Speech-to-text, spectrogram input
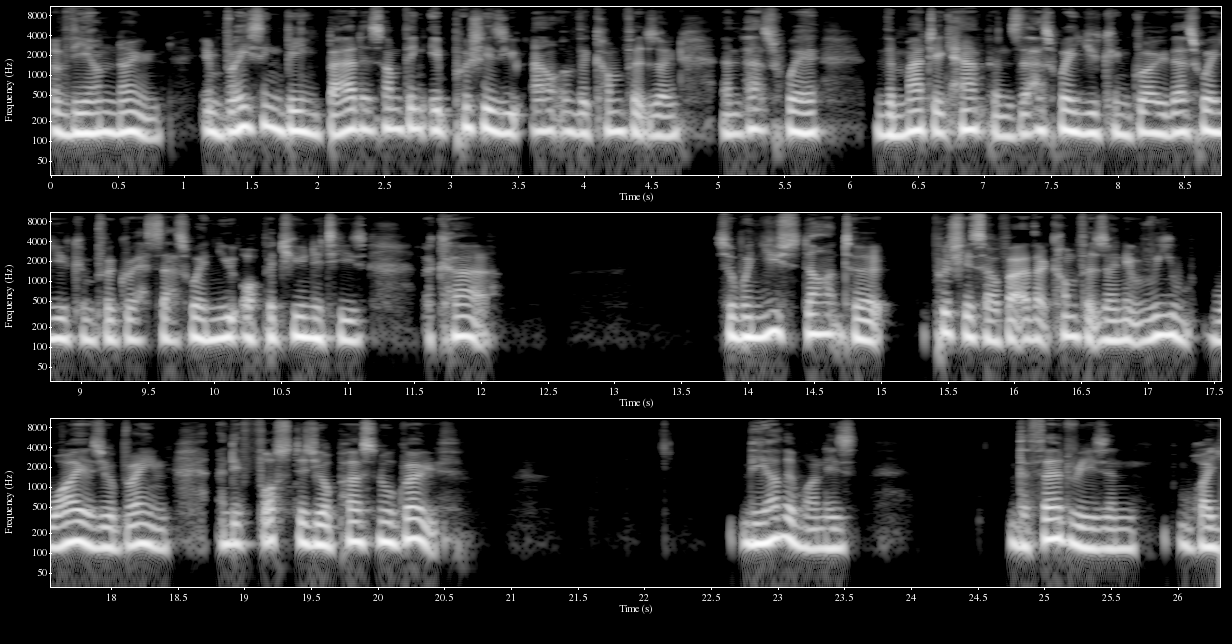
of the unknown. Embracing being bad at something, it pushes you out of the comfort zone. And that's where the magic happens. That's where you can grow. That's where you can progress. That's where new opportunities occur. So when you start to push yourself out of that comfort zone, it rewires your brain and it fosters your personal growth. The other one is the third reason why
